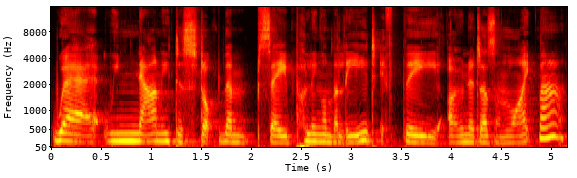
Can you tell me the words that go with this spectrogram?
where we now need to stop them, say, pulling on the lead if the owner doesn't like that.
